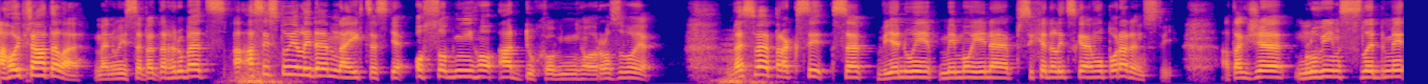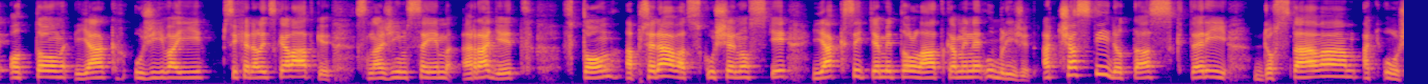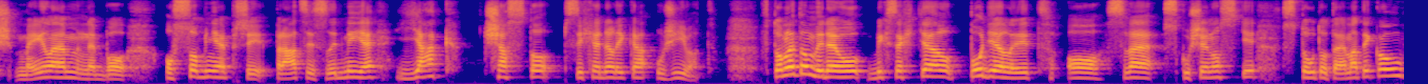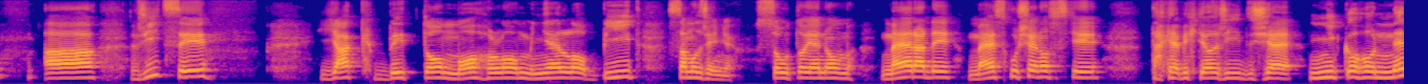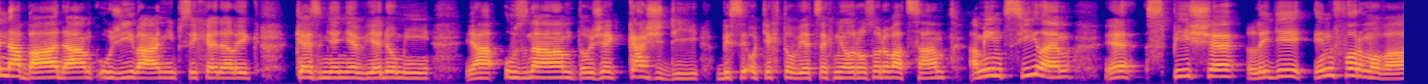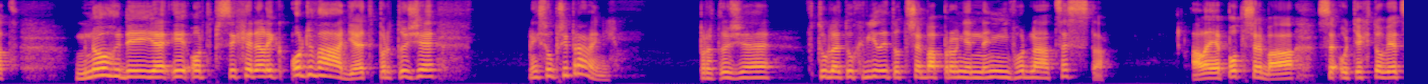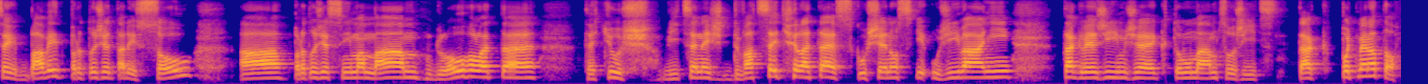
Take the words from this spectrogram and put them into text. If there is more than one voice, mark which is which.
Speaker 1: Ahoj přátelé, jmenuji se Petr Hrubec a asistuji lidem na jejich cestě osobního a duchovního rozvoje. Ve své praxi se věnuji mimo jiné psychedelickému poradenství. A takže mluvím s lidmi o tom, jak užívají psychedelické látky. Snažím se jim radit v tom a předávat zkušenosti, jak si těmito látkami neublížit. A častý dotaz, který dostávám, ať už mailem nebo osobně při práci s lidmi, je, jak často psychedelika užívat. V tomto videu bych se chtěl podělit o své zkušenosti s touto tématikou a říct si, jak by to mohlo, mělo být. Samozřejmě, jsou to jenom mé rady, mé zkušenosti, také bych chtěl říct, že nikoho nenabádám k užívání psychedelik, ke změně vědomí. Já uznávám to, že každý by si o těchto věcech měl rozhodovat sám a mým cílem je spíše lidi informovat, mnohdy je i od psychedelik odvádět, protože nejsou připraveni. Protože v tuhle tu chvíli to třeba pro ně není vhodná cesta ale je potřeba se o těchto věcech bavit, protože tady jsou a protože s nima mám dlouholeté, teď už více než 20 leté zkušenosti užívání, tak věřím, že k tomu mám co říct. Tak pojďme na to.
